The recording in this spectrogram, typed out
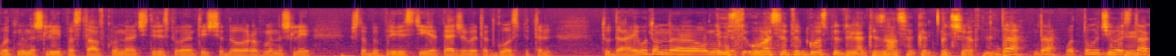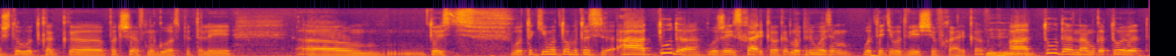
вот мы нашли поставку на 4,5 тысячи долларов, мы нашли, чтобы привезти, опять же, в этот госпиталь туда. И вот он, э, он То есть у вас этот госпиталь оказался как подшефный? да, да. Вот получилось Окей. так, что вот как э, подшефный госпиталь. И, эм, то есть вот таким вот образом. То есть, а оттуда уже из Харькова, мы привозим вот эти вот вещи в Харьков, Мгм. а оттуда нам готовят,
